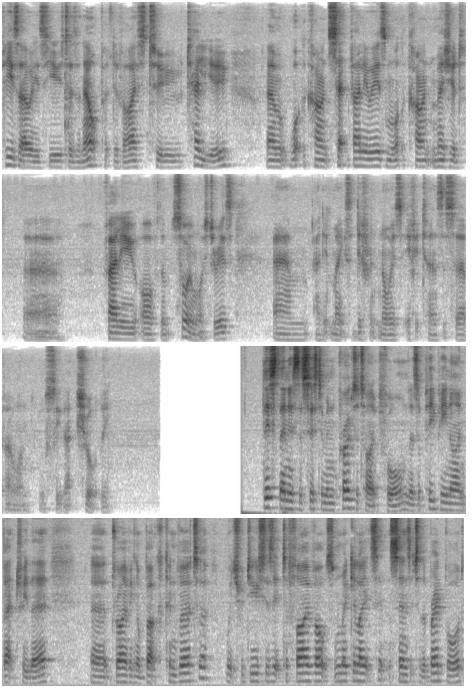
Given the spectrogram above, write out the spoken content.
piezo is used as an output device to tell you um, what the current set value is and what the current measured uh, value of the soil moisture is um, and it makes a different noise if it turns the servo on. You'll see that shortly. This then is the system in prototype form. There's a PP9 battery there uh, driving a buck converter which reduces it to 5 volts and regulates it and sends it to the breadboard.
